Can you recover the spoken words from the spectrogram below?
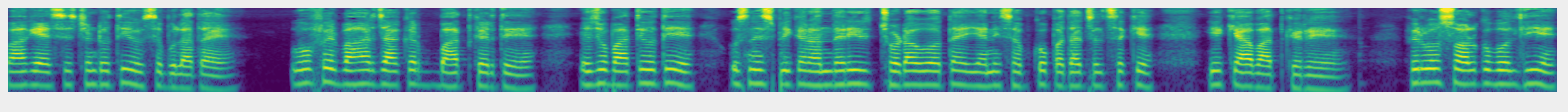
वहाँ के असिस्टेंट होती है, उसे बुलाता है। वो फिर बाहर जाकर बात करते हैं। ये जो बातें होती है, उसने स्पीकर अंदर ही छोड़ा हुआ होता है, यानी सबको पता चल सके ये क्या बात कर रहे हैं। फिर वो सॉल को बोलती है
